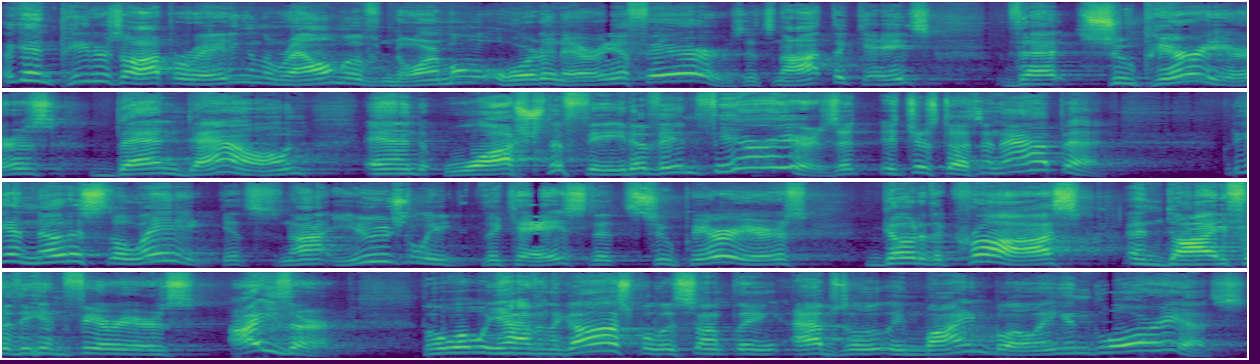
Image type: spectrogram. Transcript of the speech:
Again, Peter's operating in the realm of normal, ordinary affairs. It's not the case that superiors bend down and wash the feet of inferiors. It, it just doesn't happen. But again, notice the link. It's not usually the case that superiors go to the cross and die for the inferiors either. But what we have in the gospel is something absolutely mind blowing and glorious.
